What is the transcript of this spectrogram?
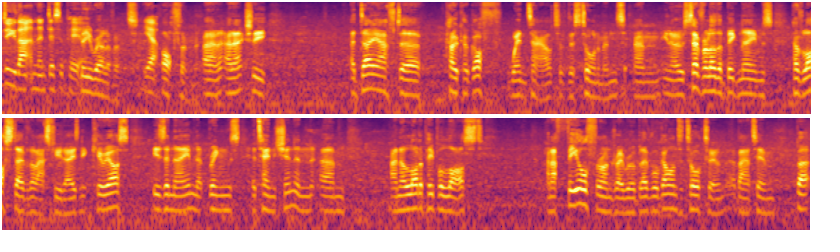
do that and then disappear. Be relevant. Yeah. Often. And, and actually, a day after Coco Gauff went out of this tournament, and you know several other big names have lost over the last few days. Nick Kyrgios is a name that brings attention, and um, and a lot of people lost and I feel for Andrei Rublev. We'll go on to talk to him about him. But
